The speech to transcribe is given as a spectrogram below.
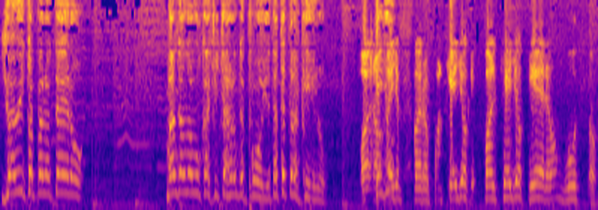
Yo he visto peloteros mandando a buscar chicharrón de pollo, estate tranquilo. Bueno, ellos, pero porque ellos, porque ellos quieren un gusto.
